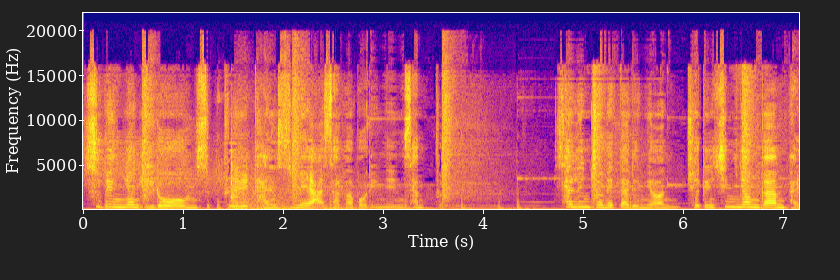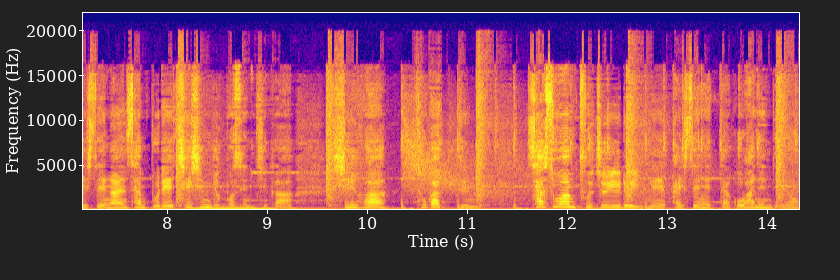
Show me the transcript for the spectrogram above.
수백 년 이루어온 숲을 단숨에 앗아가 버리는 산불. 산림청에 따르면 최근 10년간 발생한 산불의 76%가 실화, 소각 등 사소한 부주의로 인해 발생했다고 하는데요.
